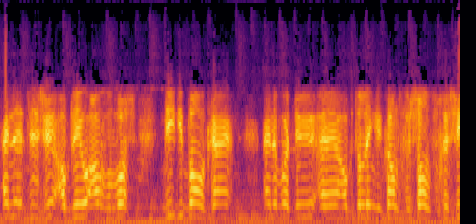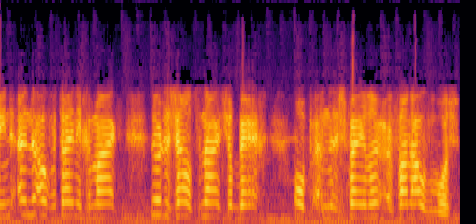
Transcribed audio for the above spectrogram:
En het is weer opnieuw Overbos die die bal krijgt. En er wordt nu op de linkerkant van Zandvoort gezien een overtreding gemaakt door dezelfde Nijsselberg op een speler van Overbos.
